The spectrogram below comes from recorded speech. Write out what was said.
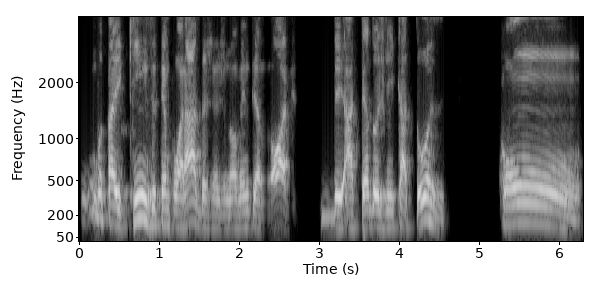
vamos botar aí, 15 temporadas, né, de 99 de, até 2014, com,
